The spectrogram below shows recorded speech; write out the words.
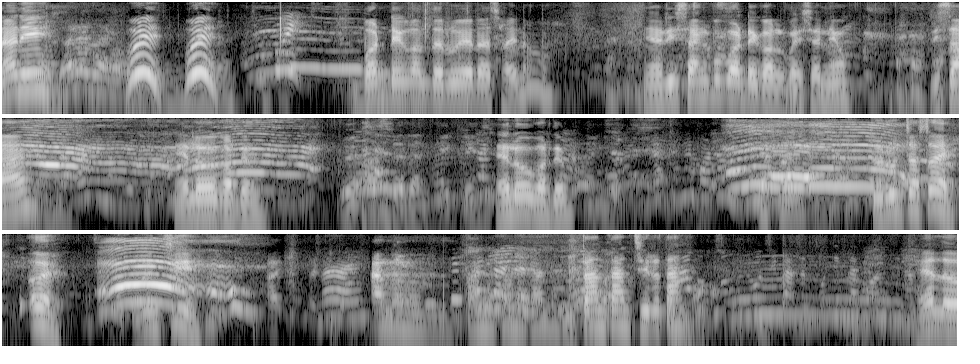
नानी। बर्थडे कल त रोएर छैन। यहाँ रिसाङ पो बर्थडे कल भइछ नि हौ। रिसाङ हेलो गरिदेऊ हेलो गरिदेऊ त्यो रुन्छस् ओइ रुन्ची तान तान छिटो तान हेलो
